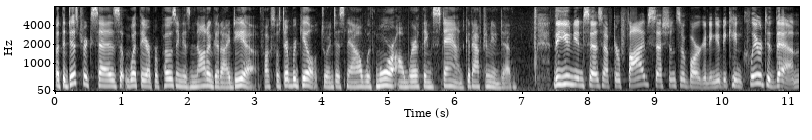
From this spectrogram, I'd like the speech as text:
But the district says what they are proposing is not a good idea. Fox Deborah Gill joins us now with more on where things stand. Good afternoon, Deb. The union says after five sessions of bargaining, it became clear to them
